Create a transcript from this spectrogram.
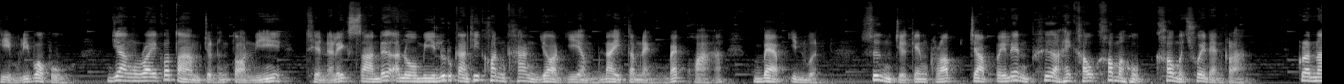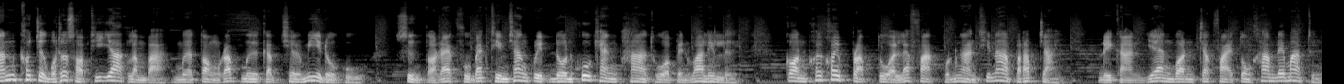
ทีมลิเวอร์พูลอย่างไรก็ตามจนถึงตอนนี้เทรนอเล็กซานเดอร์อโนมีฤดูกาลที่ค่อนข้างยอดเยี่ยมในตำแหน่งแบ็คขวาแบบอินเวอร์ตซึ่งเจอเกนครอปจับไปเล่นเพื่อให้เขาเข้ามาหุบเข้ามาช่วยแดนกลาง กระนั้นเขาเจอบททดสอบที่ยากลำบากเมื่อต้องรับมือกับเชอร์มี่โดกู ซึ่งตอนแรกฟูลแบ็กทีมช่างกรีดโดนคู่แข่งพาทัวร์เป็นว่าเล่นเลย ก่อนค่อยๆ ปรับตัวและฝากผลงานที่น่าประทับใจ โดยการแย่งบอลจากฝ่ายตรงข้ามได้มากถึง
